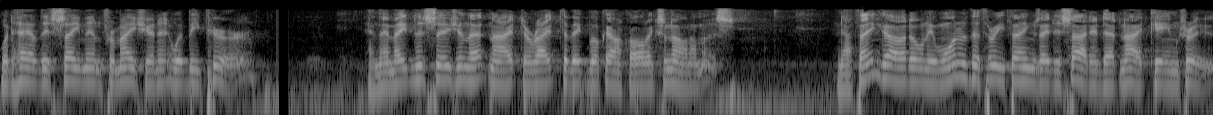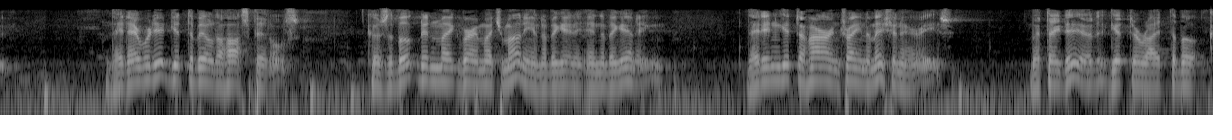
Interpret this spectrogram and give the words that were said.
would have this same information and it would be pure. And they made the decision that night to write the big book Alcoholics Anonymous. Now, thank God, only one of the three things they decided that night came true. They never did get to build the hospitals because the book didn't make very much money in the beginning. In the beginning, they didn't get to hire and train the missionaries, but they did get to write the book.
